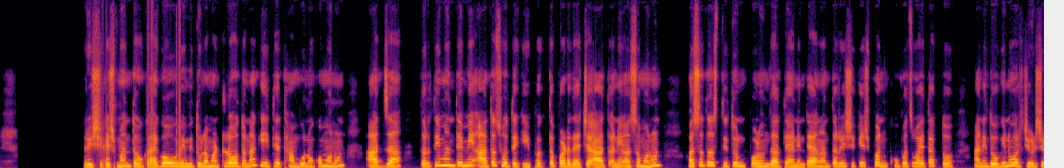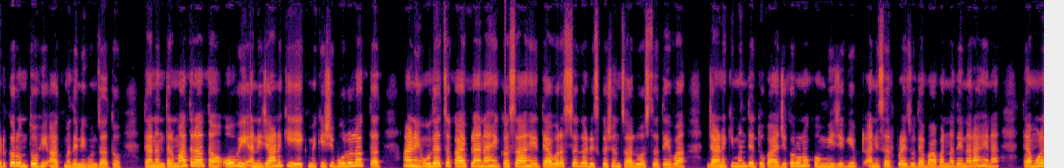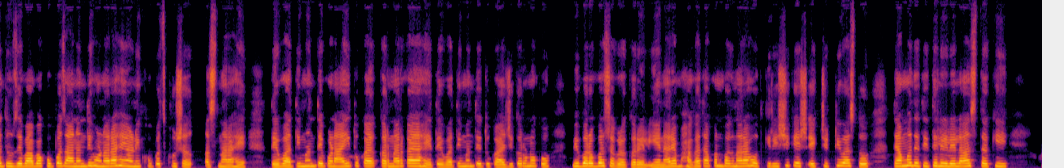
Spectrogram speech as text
ऋषिकेश म्हणतो, "काय गो ओवी, मी तुला म्हटलं होतं ना, की इथे थांबू नको म्हणून, आत जा." तर ती म्हणते, "मी आतच होते की, फक्त पडद्याच्या आत." आणि असं म्हणून हसतच तिथून पळून जाते. आणि त्यानंतर ऋषिकेश पण खूपच वैतागतो आणि दोघींवर चिडचिड करून तोही आतमध्ये निघून जातो. त्यानंतर मात्र आता ओवी आणि जानकी एकमेकीशी बोलू लागतात आणि उद्याचं काय प्लॅन आहे, कसं आहे, त्यावरच सगळं डिस्कशन चालू असतं. तेव्हा जानकी म्हणते, "तू काळजी करू नको. मी जे गिफ्ट आणि सरप्राईज उद्या बाबांना देणार आहे ना, त्यामुळे तुझे बाबा खूपच आनंदी होणार आहे आणि खूपच खुश असणार आहे." तेव्हा ती म्हणते, "पण आई, तू काय करणार काय आहे?" तेव्हा ती म्हणते, "तू काळजी करू नको. मी बरोबर सगळं करेल." येणाऱ्या भागात आपण बघणार आहोत, की ऋषिकेश एक चिठ्ठी वाचतो. त्यामध्ये तिथे लिहिलेलं असतं, की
